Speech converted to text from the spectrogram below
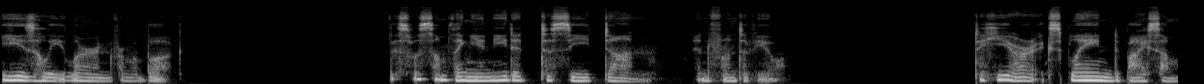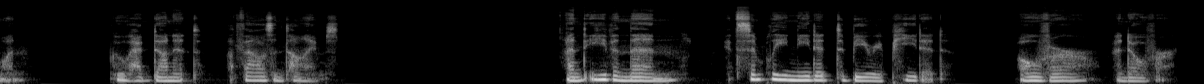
easily learn from a book. This was something you needed to see done in front of you, to hear explained by someone who had done it a thousand times. And even then, it simply needed to be repeated over and over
